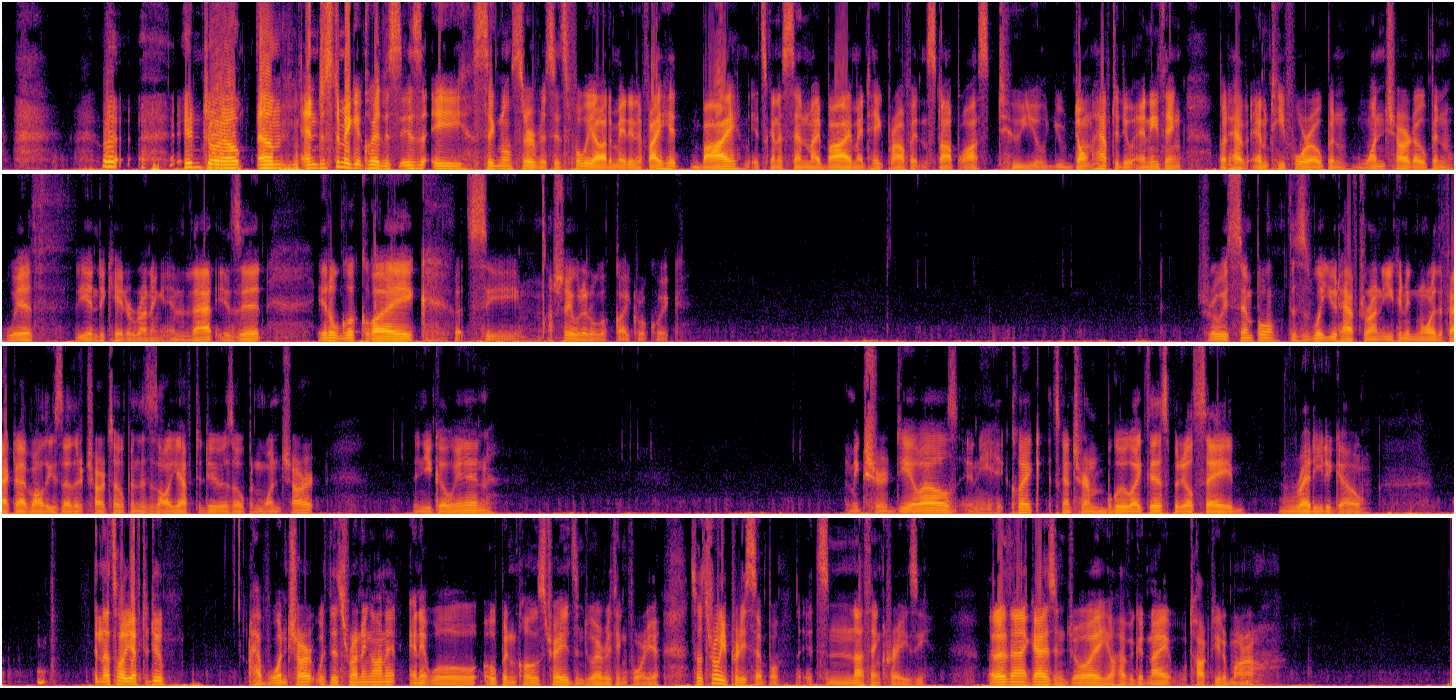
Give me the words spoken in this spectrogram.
Enjoy. Um, and just to make it clear, this is a signal service. It's fully automated. If I hit buy, it's going to send my buy, my take profit, and stop loss to you. You don't have to do anything but have MT4 open, one chart open with the indicator running, and that is it. It'll look like, let's see, I'll show you what it'll look like real quick. It's really simple. This is what you'd have to run. You can ignore the fact I have all these other charts open. This is all you have to do is open one chart, Then you go in, make sure DLLs, and you hit click. It's going to turn blue like this, but it'll say ready to go. And that's all you have to do. Have one chart with this running on it, and it will open, close trades, and do everything for you. So it's really pretty simple. It's nothing crazy. But other than that, guys, enjoy. You'll have a good night. We'll talk to you tomorrow.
